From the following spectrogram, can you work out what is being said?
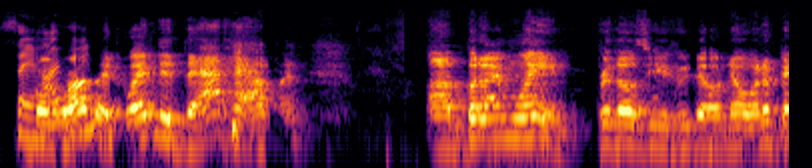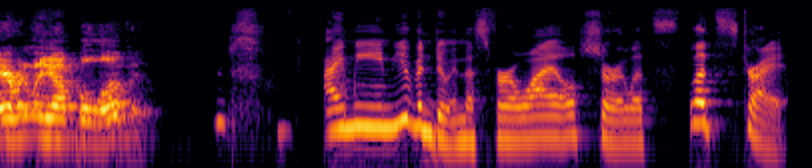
Say hi. Beloved, when did that happen? Uh, but I'm Wayne, for those of you who don't know, and apparently I'm beloved. I mean, you've been doing this for a while. Sure, let's let's try it.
